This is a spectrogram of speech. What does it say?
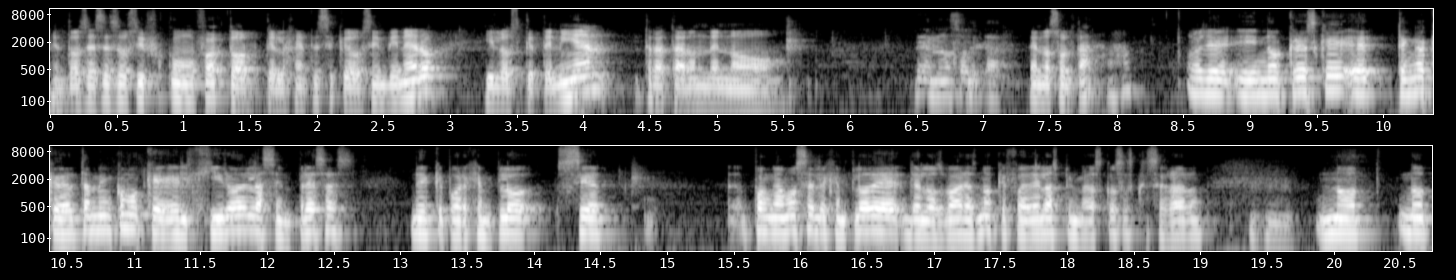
Entonces eso sí fue como un factor, que la gente se quedó sin dinero y los que tenían trataron de no... De no soltar. De no soltar, ajá. Oye, ¿y no crees que eh, tenga que ver también como que el giro de las empresas? De que, por ejemplo, si pongamos el ejemplo de, de, los bares, ¿no? Que fue de las primeras cosas que cerraron. Uh -huh. ¿No, ¿No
